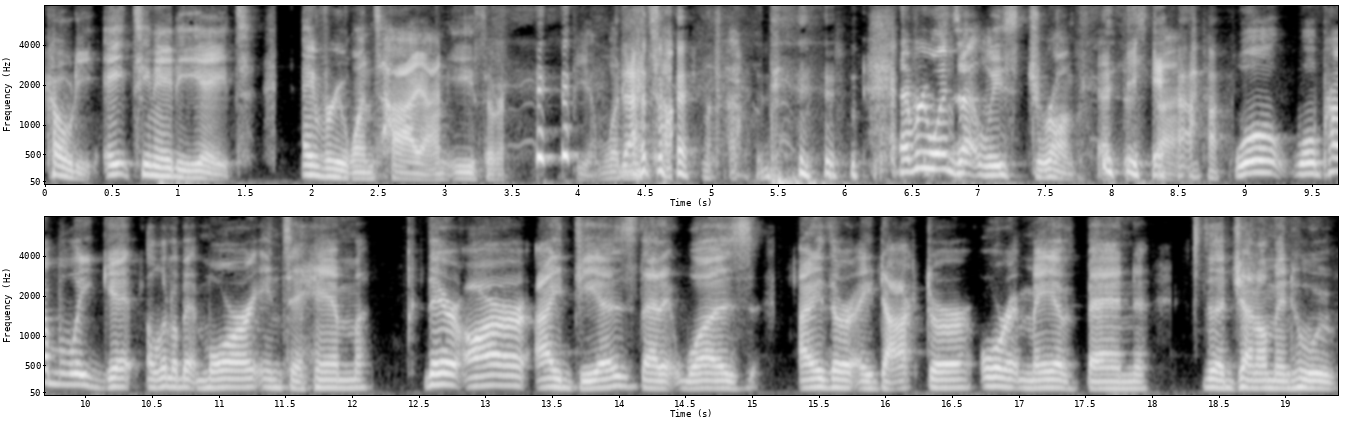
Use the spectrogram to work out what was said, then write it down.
Cody, 1888. Everyone's high on ether. What are That's you talking about? Everyone's at least drunk at this Yeah. time. We'll we'll probably get a little bit more into him. There are ideas that it was either a doctor or it may have been the gentleman who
